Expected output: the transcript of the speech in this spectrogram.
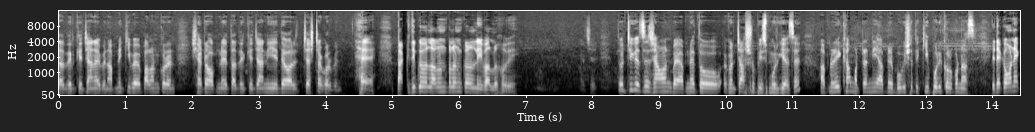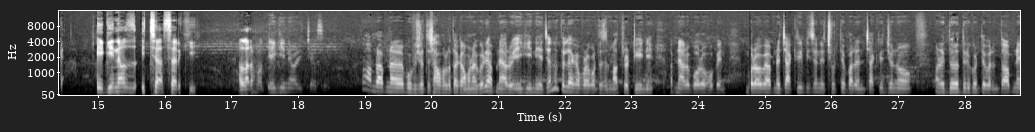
তাদেরকে জানাবেন। আপনি কীভাবে পালন করেন সেটাও আপনি তাদেরকে জানিয়ে দেওয়ার চেষ্টা করবেন। হ্যাঁ প্রাকৃতিকভাবে লালন পালন করলেই ভালো হবে। আচ্ছা তো ঠিক আছে শামান ভাই আপনি তো এখন চারশো পিস মুরগি আছে। আপনার এই খামারটা নিয়ে আপনার ভবিষ্যতে কি পরিকল্পনা আছে? এটাকে অনেক এগিয়ে নেওয়ার ইচ্ছা আছে আর কি। আল্লাহ রহমত। এগিয়ে নেওয়ার ইচ্ছা আছে। তো আমরা আপনার ভবিষ্যতে সফলতা কামনা করি। আপনি আরও এগিয়ে নিয়ে যান। তো লেখাপড়া করতেছেন মাত্র টেনে। আপনি আরও বড় হবেন। বড় হবে, আপনি চাকরির পিছনে ছুটতে পারেন, চাকরির জন্য অনেক দৌড়াদৌড়ি করতে পারেন। তো আপনি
